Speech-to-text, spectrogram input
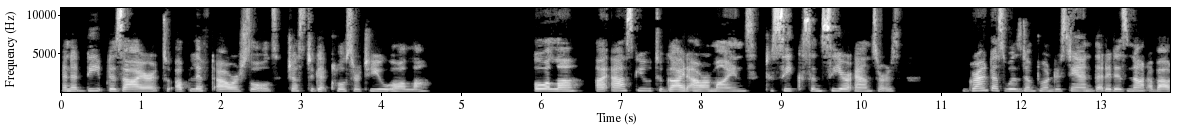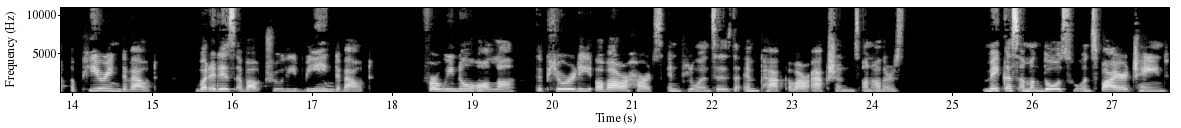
and a deep desire to uplift our souls just to get closer to you, O Allah. O Allah, I ask you to guide our minds to seek sincere answers. Grant us wisdom to understand that it is not about appearing devout, but it is about truly being devout. For we know, Allah, the purity of our hearts influences the impact of our actions on others. Make us among those who inspire change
